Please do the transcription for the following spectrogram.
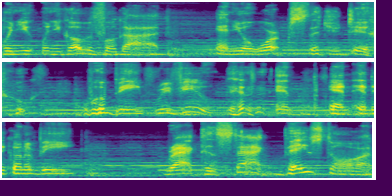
when you when you go before God and your works that you do will be reviewed and and and, and they're going to be racked and stacked based on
